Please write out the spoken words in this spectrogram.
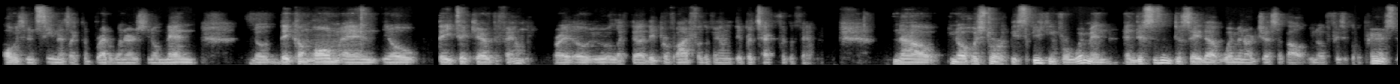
always been seen as like the breadwinners. You know men you know they come home and you know they take care of the family right? Or, like the, they provide for the family. They protect for the family now, you know, historically speaking, for women, and this isn't to say that women are just about you know physical appearance.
